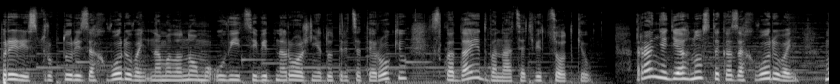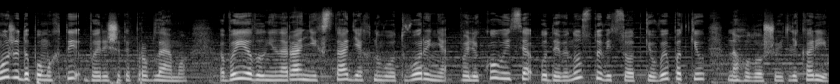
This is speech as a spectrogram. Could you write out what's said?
приріст структурі захворювань на меланому у віці від народження до 30 років складає 12%. Рання діагностика захворювань може допомогти вирішити проблему. Виявлені на ранніх стадіях новоутворення виліковуються у 90% випадків, наголошують лікарі.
